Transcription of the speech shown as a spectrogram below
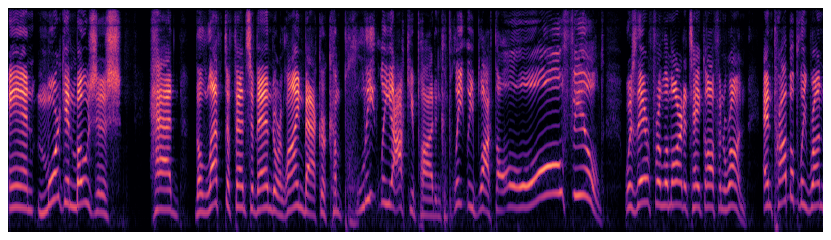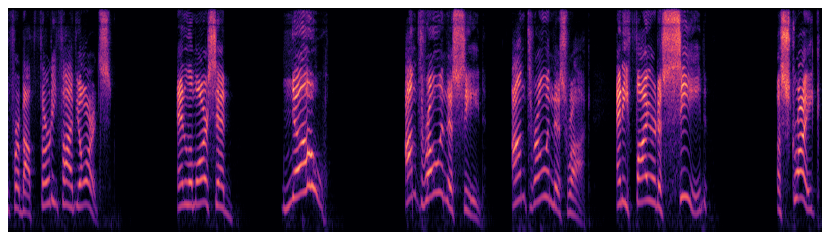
and Morgan Moses had the left defensive end or linebacker completely occupied and completely blocked. The whole field was there for Lamar to take off and run, and probably run for about 35 yards. And Lamar said, No, I'm throwing this seed. I'm throwing this rock. And he fired a seed, a strike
